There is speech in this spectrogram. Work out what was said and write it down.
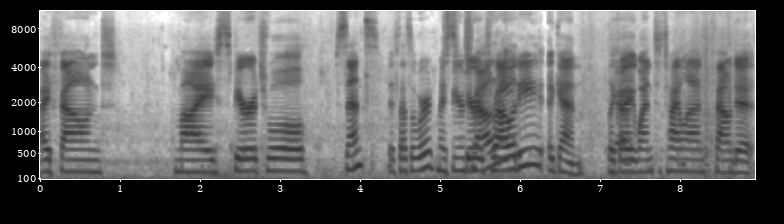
I found my spiritual sense, if that's a word, my Spirituality? spirituality again. Like Yeah. I went to Thailand, found it,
